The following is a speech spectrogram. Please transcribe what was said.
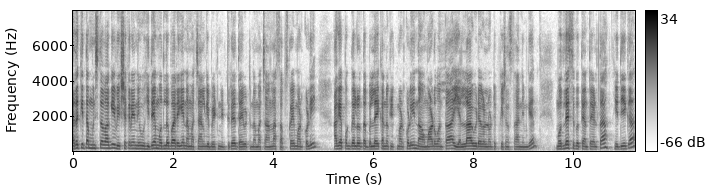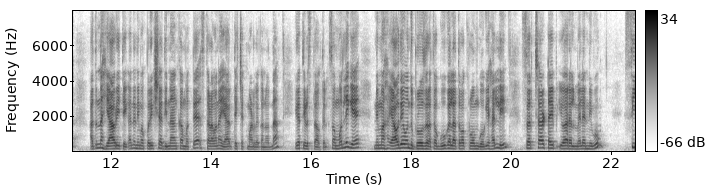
ಅದಕ್ಕಿಂತ ಮುಂಚಿತವಾಗಿ ವೀಕ್ಷಕರೇ, ನೀವು ಇದೇ ಮೊದಲ ಬಾರಿಗೆ ನಮ್ಮ ಚಾನಲ್ಗೆ ಭೇಟಿ ನೀಡ್ತೀರಿ ದಯವಿಟ್ಟು ನಮ್ಮ ಚಾನಲ್ನ ಸಬ್ಸ್ಕ್ರೈಬ್ ಮಾಡ್ಕೊಳ್ಳಿ. ಹಾಗೆ ಪಕ್ಕದಲ್ಲಿರುವಂಥ ಬೆಲ್ಲೈಕನ್ನು ಕ್ಲಿಕ್ ಮಾಡ್ಕೊಳ್ಳಿ. ನಾವು ಮಾಡುವಂಥ ಎಲ್ಲ ವೀಡಿಯೋಗಳ ನೋಟಿಫಿಕೇಶನ್ ಸಹ ನಿಮಗೆ ಮೊದಲೇ ಸಿಗುತ್ತೆ ಅಂತ ಹೇಳ್ತಾ ಇದೀಗ. ಅದನ್ನು ಯಾವ ರೀತಿ, ಅಂದರೆ ನಿಮ್ಮ ಪರೀಕ್ಷಾ ದಿನಾಂಕ ಮತ್ತು ಸ್ಥಳವನ್ನು ಯಾವ ರೀತಿ ಚೆಕ್ ಮಾಡಬೇಕು ಅನ್ನೋದನ್ನ ಈಗ ತಿಳಿಸ್ತಾ ಹೋಗ್ತೇನೆ. ಸೊ ಮೊದಲಿಗೆ ನಿಮ್ಮ ಯಾವುದೇ ಒಂದು ಬ್ರೌಸರ್ ಅಥವಾ ಗೂಗಲ್ ಅಥವಾ ಕ್ರೋಮ್ಗೆ ಹೋಗಿ ಅಲ್ಲಿ search or type U R L ಮೇಲೆ ನೀವು ಸಿ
